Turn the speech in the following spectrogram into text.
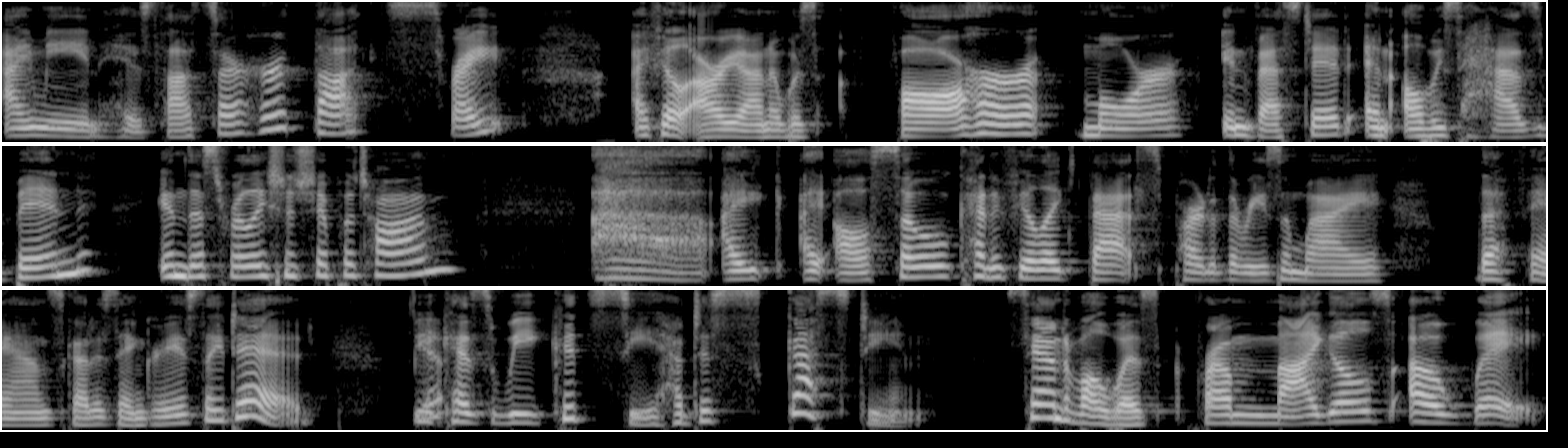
I mean, his thoughts are her thoughts, right? I feel Ariana was far more invested and always has been in this relationship with Tom. Ah, I I also kind of feel like that's part of the reason why the fans got as angry as they did Yep. because we could see how disgusting Sandoval was from miles away.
